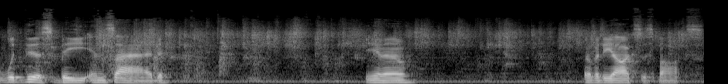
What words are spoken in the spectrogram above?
would this be inside? You know, of a Deoxys box.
